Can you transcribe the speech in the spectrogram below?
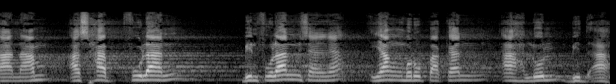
anam ashab fulan bin fulan misalnya yang merupakan ahlul bid'ah.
